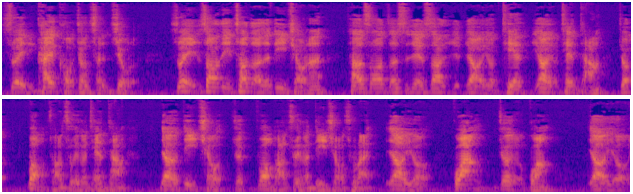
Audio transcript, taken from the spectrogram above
所以你开口就成就了。所以上帝创造的地球呢，他说这世界上要有天，要有天堂，就。蹦跑出一个天堂，要有地球就蹦跑出一个地球出来；要有光就有光，要有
